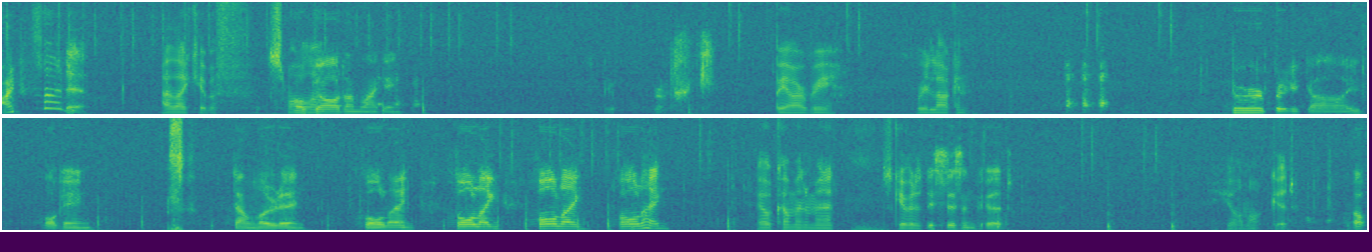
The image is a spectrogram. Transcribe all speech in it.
I preferred it. I like it with smaller. Oh god, I'm lagging. BRB. Relogging. Derpy guy. Logging. Downloading. Falling. Falling. Falling. Falling. It'll come in a minute. Just give it a. This isn't good. You're not good. Oh.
